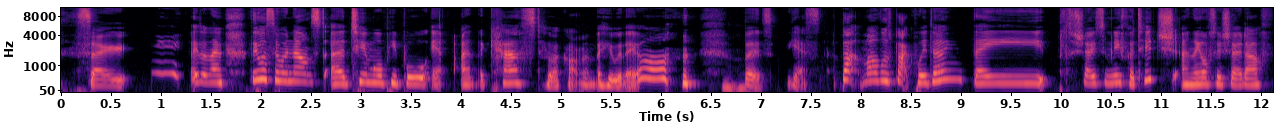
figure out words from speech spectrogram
So I don't know. They also announced uh, two more people at the cast who I can't remember who they are. Mm-hmm. but yes, Black Marvel's Black Widow. They showed some new footage and they also showed off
